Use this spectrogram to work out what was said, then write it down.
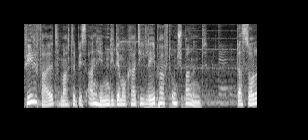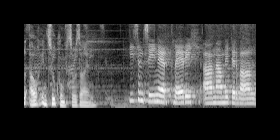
Vielfalt machte bis anhin die Demokratie lebhaft und spannend. Das soll auch in Zukunft so sein. In diesem Sinne erkläre ich Annahme der Wahl.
